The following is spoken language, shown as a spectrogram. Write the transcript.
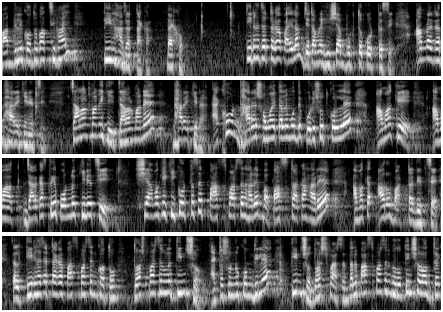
বাদ দিলে কত পাচ্ছি ভাই? তিন হাজার টাকা। দেখো তিন হাজার টাকা পাইলাম, যেটা আমরা হিসাবভুক্ত করতেছি। আমরা এটা ধারে কিনেছি। চালান মানে কি? চালান মানে ধারে কিনা। এখন ধারে সময়কালের মধ্যে পরিশোধ করলে আমাকে, আমার, যার কাছ থেকে পণ্য কিনেছি, সে আমাকে কি করতেছে? পাঁচ পার্সেন্ট হারে বা পাঁচ টাকা হারে আমাকে আরও বাট্টা দিচ্ছে। তাহলে তিন হাজার টাকার পাঁচ পার্সেন্ট কত? দশ পার্সেন্ট হলে তিনশো। একটা শূন্য কম দিলে তিনশো, দশ পার্সেন্ট। তাহলে পাঁচ পার্সেন্ট কত? তিনশোর অর্ধেক।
